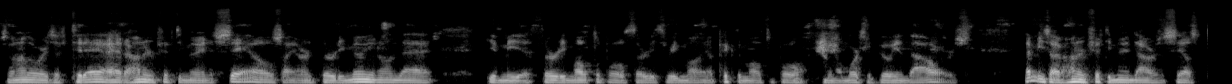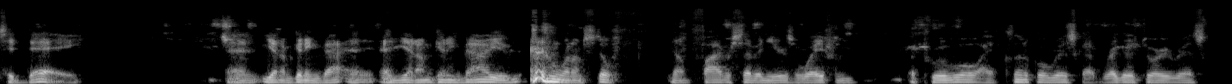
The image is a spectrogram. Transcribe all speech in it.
So in other words, if today I had 150 million of sales, I earned 30 million on that. Give me a 30 multiple, 33 million. Pick the multiple. You know, worth a billion dollars. That means I have 150 million dollars of sales today, and yet I'm getting that, and yet I'm getting valued when I'm still, you know, five or seven years away from approval. I have clinical risk. I have regulatory risk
